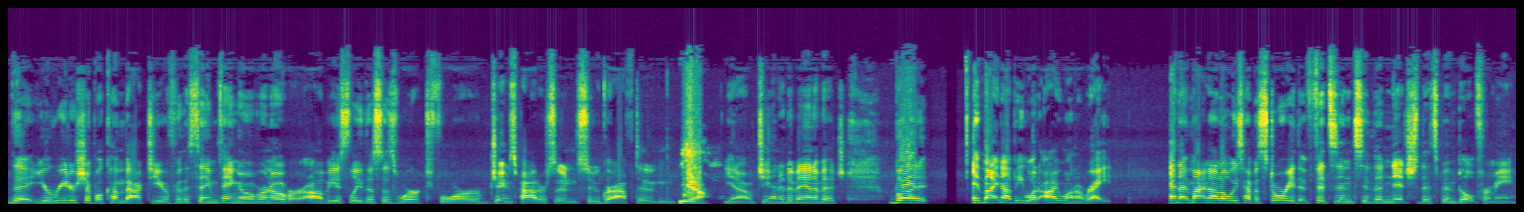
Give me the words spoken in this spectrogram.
that your readership will come back to you for the same thing over and over. Obviously, this has worked for James Patterson, Sue Grafton, yeah, you know, Janet Evanovich, but it might not be what I want to write. And I might not always have a story that fits into the niche that's been built for me.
